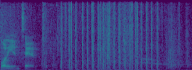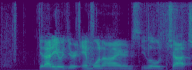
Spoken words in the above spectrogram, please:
20 and 10. Get out of here with your M1 irons, you little chotch.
